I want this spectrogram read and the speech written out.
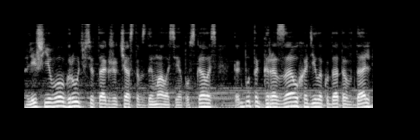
Лишь его грудь все так же часто вздымалась и опускалась, как будто гроза уходила куда-то вдаль,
